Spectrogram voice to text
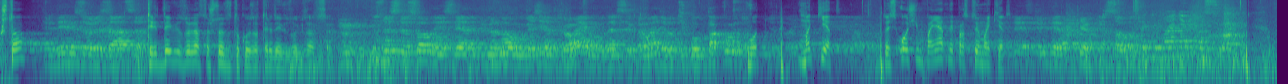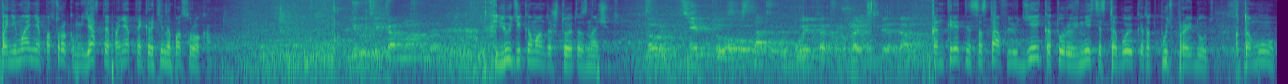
Что? 3D-визуализация. 3D-визуализация. Что это такое за 3D-визуализация? Ну, в смысле, условно, если я, например, новый магазин открываю, могу дать своей команде, вот типа вот такой вот, Вот будет. Макет. То есть очень понятный, простой макет. 3D, 3D рисован. Понимание по срокам. Понимание по срокам, ясная, понятная картина по срокам. Люди, команда. Люди команды, что это значит? Ну, те, кто будет окружать тебя там. Конкретный состав людей, которые вместе с тобой этот путь пройдут к тому,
